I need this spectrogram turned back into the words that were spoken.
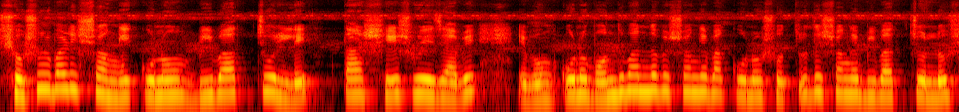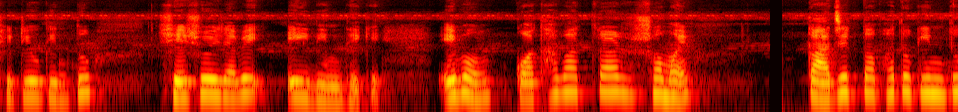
শ্বশুরবাড়ির সঙ্গে কোনো বিবাদ চললে তা শেষ হয়ে যাবে এবং কোনো বন্ধুবান্ধবের সঙ্গে বা কোনো শত্রুদের সঙ্গে বিবাদ চললেও সেটিও কিন্তু শেষ হয়ে যাবে এই দিন থেকে। এবং কথাবার্তার সময় কাজের তফাতও কিন্তু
